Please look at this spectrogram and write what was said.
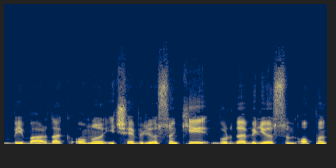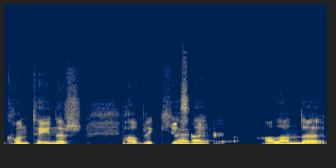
bir bardak onu içebiliyorsun ki burada biliyorsun open container public yani alanda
